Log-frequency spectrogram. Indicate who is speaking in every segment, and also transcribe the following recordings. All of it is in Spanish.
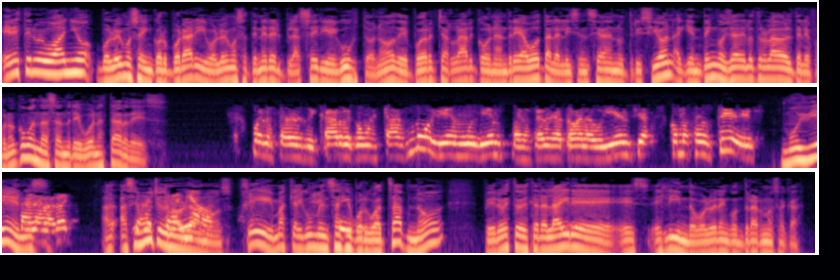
Speaker 1: En este nuevo año volvemos a incorporar y volvemos a tener el placer y el gusto, ¿no? De poder charlar con Andrea Bota, la licenciada en nutrición, a quien tengo ya del otro lado del teléfono. ¿Cómo andas, André? Buenas tardes.
Speaker 2: Buenas tardes, Ricardo. ¿Cómo estás? Muy bien, muy bien. Buenas tardes a toda la audiencia. ¿Cómo están ustedes?
Speaker 1: Muy bien. la verdad, hace mucho que no hablamos. Sí, más que algún mensaje por WhatsApp, ¿no? Pero esto de estar al aire es, es lindo, volver a encontrarnos acá.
